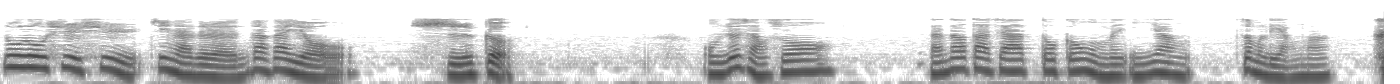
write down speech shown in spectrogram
陆陆续续进来的人大概有十个。我们就想说，难道大家都跟我们一样？这么凉吗？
